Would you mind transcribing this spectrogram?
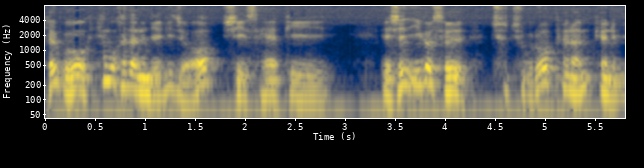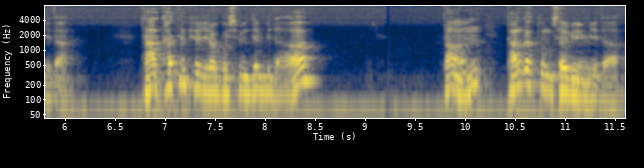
결국 행복하다는 얘기죠. She's happy. 대신 이것을 추측으로 표현한 표현입니다. 다 같은 표현이라 보시면 됩니다. 다음 감각동사류입니다.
